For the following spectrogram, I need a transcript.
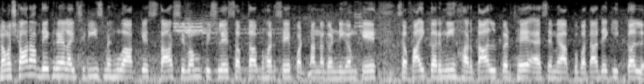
नमस्कार, आप देख रहे हैं लाइव सिटीज़ में हूँ आपके साथ शिवम। पिछले सप्ताह भर से पटना नगर निगम के सफ़ाई कर्मी हड़ताल पर थे। ऐसे में आपको बता दें कि कल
